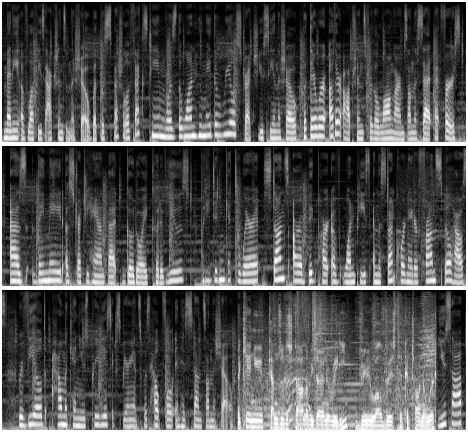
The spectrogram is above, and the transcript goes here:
many of Luffy's actions in the show, but the special effects team was the one who made the real stretch you see in the show. But there were other options for the long arms on the set at first, as they made a stretchy hand that Godoy could have used, but he didn't get to wear it. Stunts are a big part of One Piece, and the stunt coordinator Franz Spilhaus revealed how Mackenyu's previous experience was helpful in his stunts on the show. Makenyu comes with a style of his own already, very well versed at katana work. Usopp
